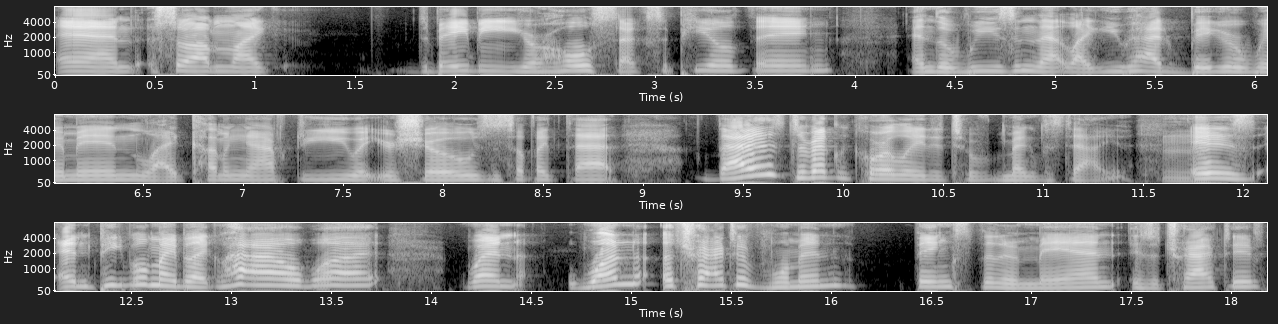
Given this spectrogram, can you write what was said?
and so I'm like, the baby, your whole sex appeal thing, and the reason that like you had bigger women like coming after you at your shows and stuff like that, that is directly correlated to Meg Thee Stallion. Mm. It is, and people might be like, "How? What?" When one attractive woman thinks that a man is attractive,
